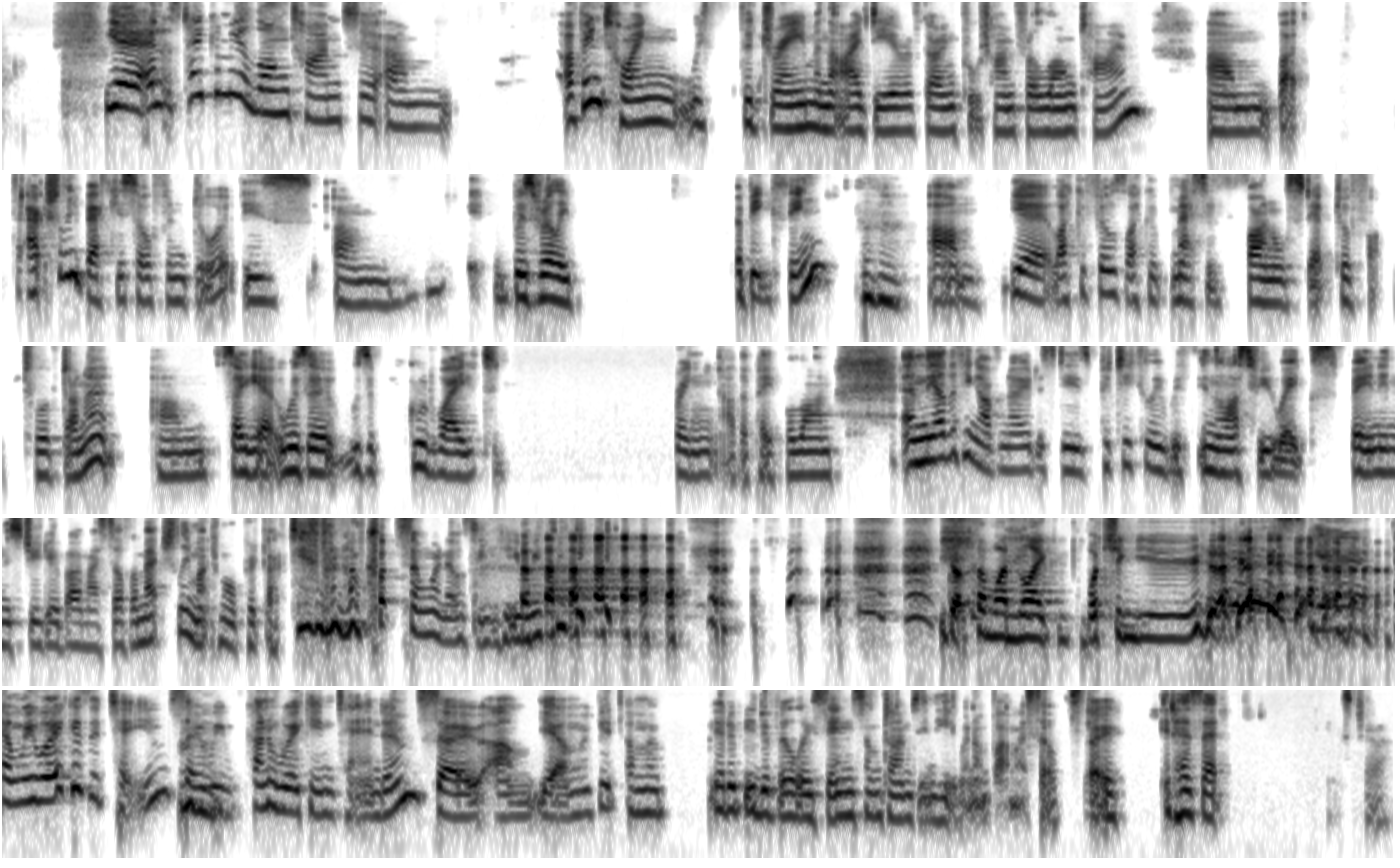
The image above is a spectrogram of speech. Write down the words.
yeah and it's taken me a long time to um i've been toying with the dream and the idea of going full-time for a long time um but to actually back yourself and do it is um it was really a big thing Mhm. um, yeah, like it feels like a massive final step to have, to have done it. Um, so yeah, it was a was a good way to bring other people on. And the other thing I've noticed is, particularly within the last few weeks, being in the studio by myself, I'm actually much more productive when I've got someone else in here with me. you got someone like watching you. yes, yeah. And we work as a team, so Mhm. we kind of work in tandem. So um, yeah, I'm a bit, I'm a, at a bit of a loose end sometimes in here when I'm by myself. So it has that extra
